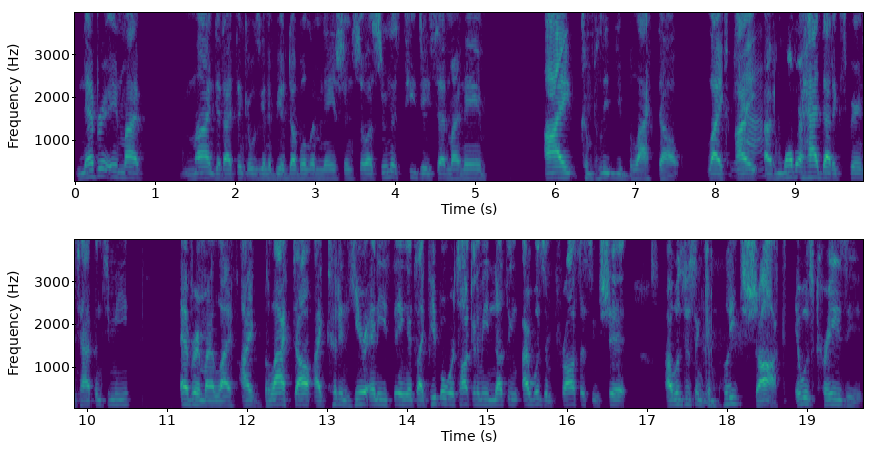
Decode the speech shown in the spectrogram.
Never in my mind did I think it was gonna be a double elimination. So as soon as TJ said my name, I completely blacked out. Like Yeah. I, I've never had that experience happen to me ever in my life. I blacked out. I couldn't hear anything. It's like people were talking to me, nothing. I wasn't processing shit. I was just in complete shock. It was crazy.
